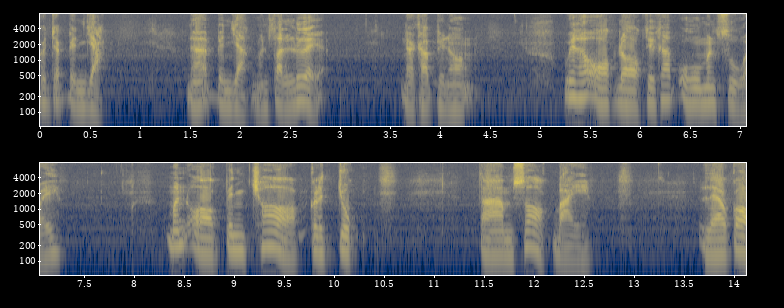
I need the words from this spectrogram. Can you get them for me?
ก็จะเป็นหยัก นะเป็นหยักเหมือนฟันเลื่อยนะครับพี่น้อง เวลาออกดอกสิครับ โอ้มันสวย มันออกเป็นช่อกระจุก ตามซอกใบ แล้วก็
